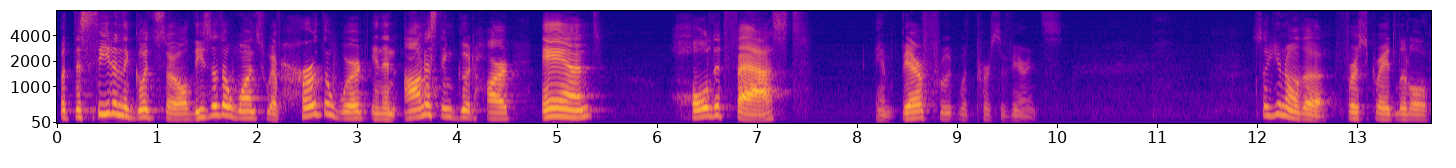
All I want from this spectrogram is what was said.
But the seed in the good soil, these are the ones who have heard the word in an honest and good heart and hold it fast and bear fruit with perseverance. So, you know the first grade little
